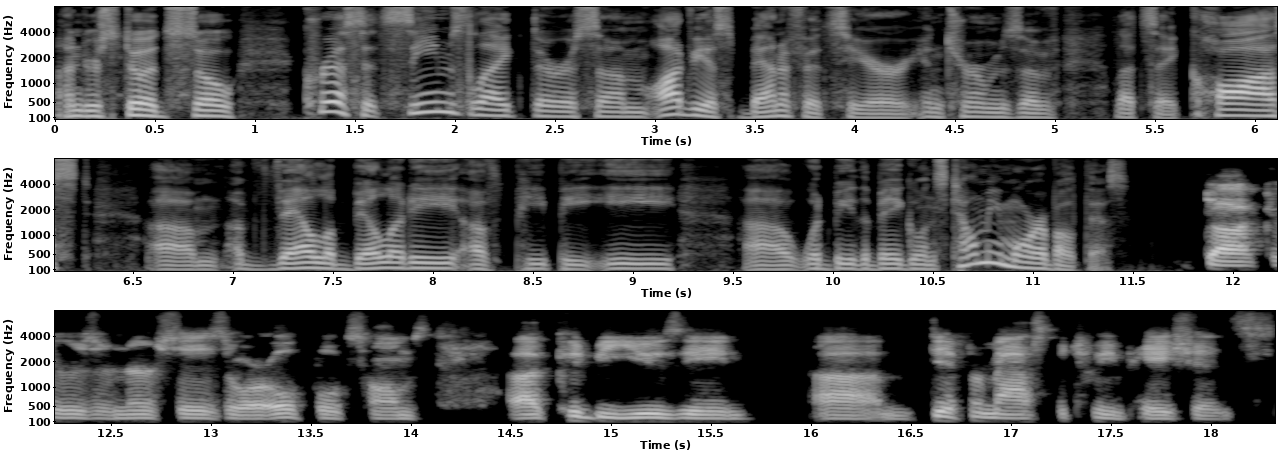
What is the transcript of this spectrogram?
Understood. So, Chris, it seems like there are some obvious benefits here in terms of, let's say, cost, um, availability of PPE uh, would be the big ones. Tell me more about this. Doctors or nurses or old folks' homes uh, could be using um, different masks between patients.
